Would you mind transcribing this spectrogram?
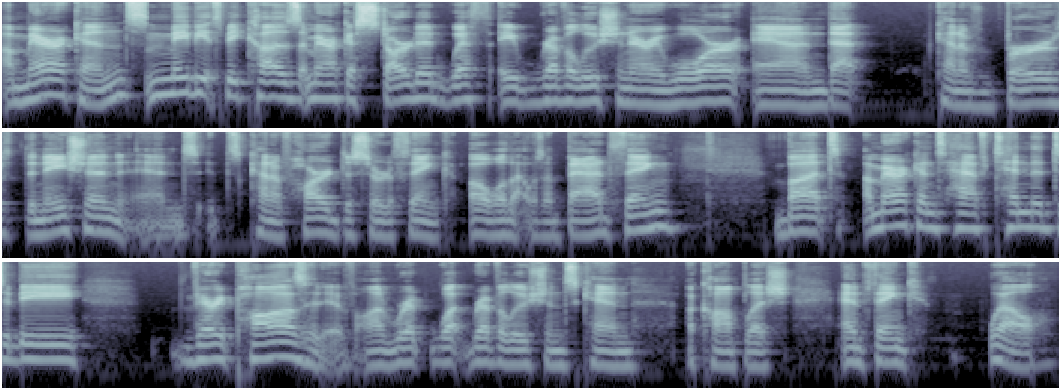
Americans, maybe it's because America started with a revolutionary war and that kind of birthed the nation, and it's kind of hard to sort of think, oh, well, that was a bad thing. but Americans have tended to be very positive on re- what revolutions can accomplish and think, well,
